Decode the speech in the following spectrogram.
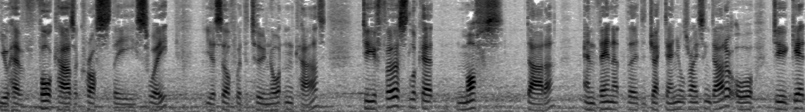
you have four cars across the suite, yourself with the two Norton cars. Do you first look at MOF's data and then at the Jack Daniels racing data, or do you get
